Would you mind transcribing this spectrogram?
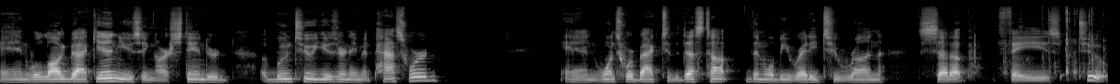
and we'll log back in using our standard Ubuntu username and password. And once we're back to the desktop, then we'll be ready to run setup phase two.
